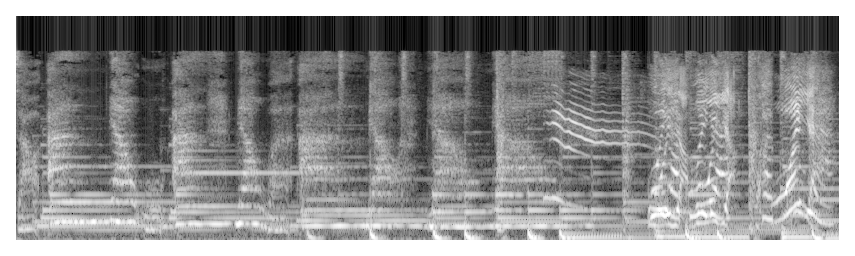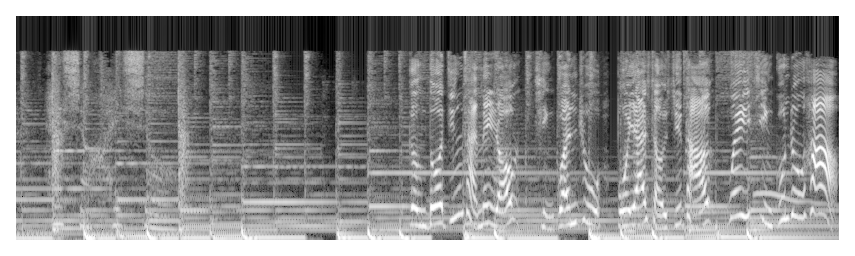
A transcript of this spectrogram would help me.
早安，喵！午安，喵！晚安，喵喵喵！播呀播呀，快播呀！嘿咻嘿咻。更多精彩内容，请关注博雅小学堂微信公众号。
